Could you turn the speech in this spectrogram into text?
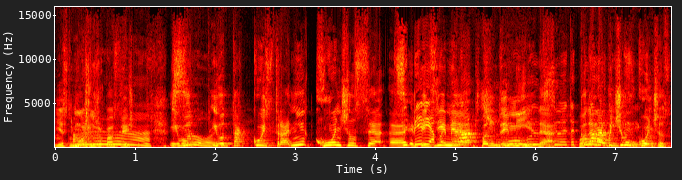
если можно же по встречке? И вот, и вот такой стране кончился э, эпидемия пандемии. Да. Вот она почему кончилась?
